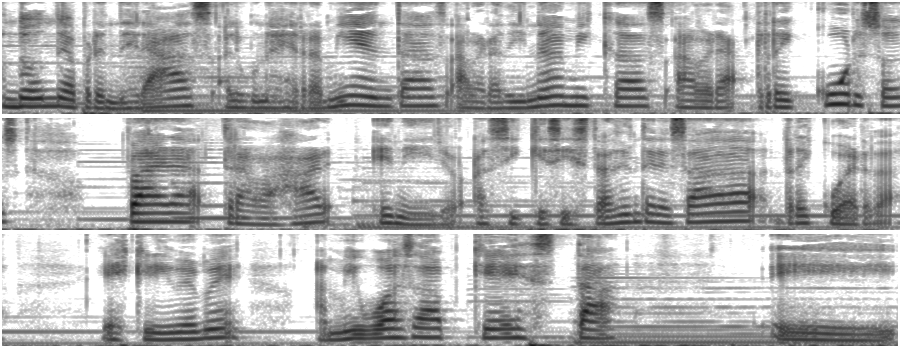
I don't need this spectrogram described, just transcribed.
donde aprenderás algunas herramientas, habrá dinámicas, habrá recursos para trabajar en ello. Así que si estás interesada, recuerda, escríbeme a mi WhatsApp que está eh,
